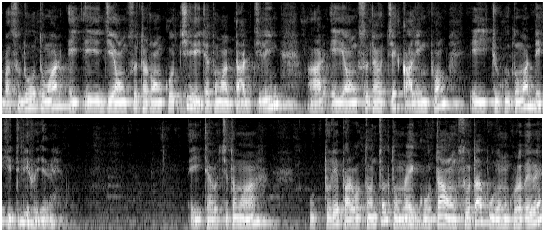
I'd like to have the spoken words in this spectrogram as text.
বা শুধু তোমার এই এই যে অংশটা রং করছি, এইটা তোমার দার্জিলিং আর এই অংশটা হচ্ছে কালিম্পং। এইটুকু তোমার দেখিয়ে দিলেই হয়ে যাবে। এইটা হচ্ছে তোমার উত্তরে পার্বত্য অঞ্চল। তোমরা এই গোটা অংশটা পূরণ করে দেবে।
